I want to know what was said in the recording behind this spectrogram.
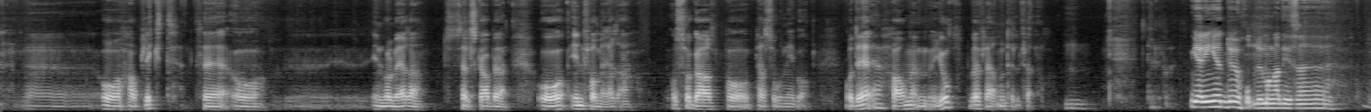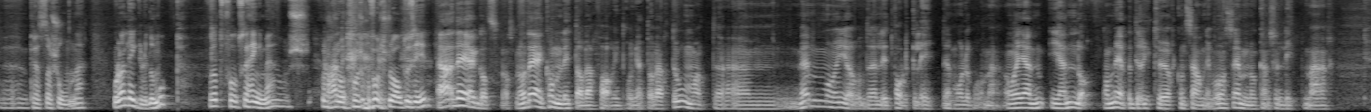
og har plikt til å involvere selskapet og informere, og sågar på personnivå. Og det har vi gjort ved flere tilfeller. Mm. Geir du holder mange av disse eh, prestasjonene. Hvordan legger du dem opp for at folk skal henge med og forstå, forstå alt du sier? Ja, Det er et godt spørsmål. og Det kommer litt av erfaring tror jeg, etter hvert om at um, vi må gjøre det litt folkelig. Det må holder på med. Og igjen, igjen da, Når vi er på direktør-konsernnivå, så er vi nok kanskje litt mer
